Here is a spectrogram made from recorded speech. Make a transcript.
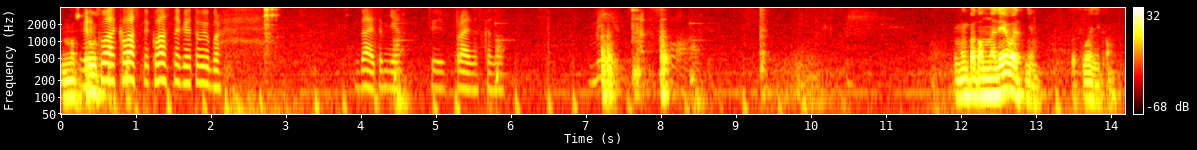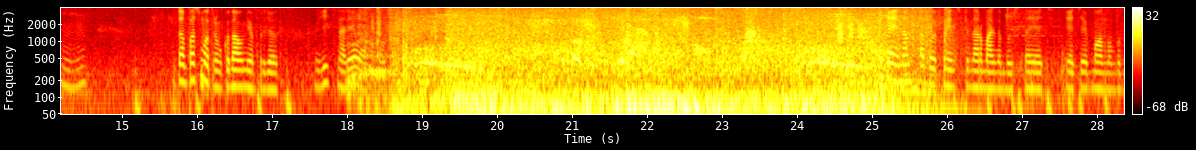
Может, Говорит. «Кла- классный, классный, говорит, выбор. Да, это мне. Ты правильно сказал. Minions have spawned. Мы потом налево с ним, со слоником. Ну, Там посмотрим, куда Умир придет. Идите налево. Хотя и нам с тобой, в принципе, нормально будет стоять. Я тебе ману буду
